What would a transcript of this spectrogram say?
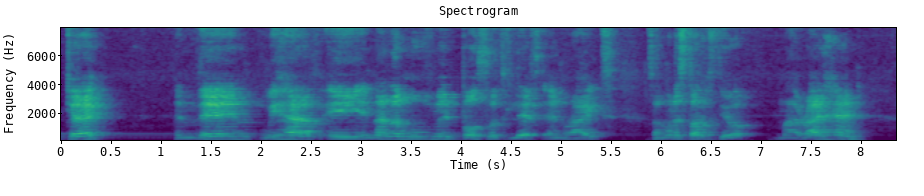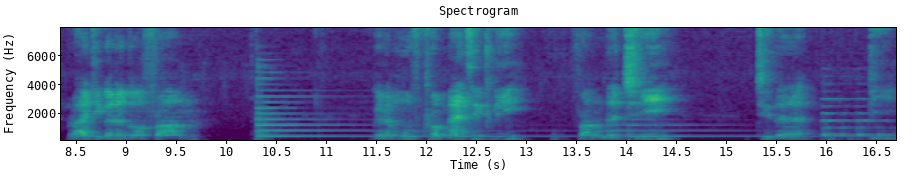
Okay? And then we have a another movement both with left and right. So I'm gonna start with your my right hand. Right you're gonna go from you're gonna move chromatically from the G to the B.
